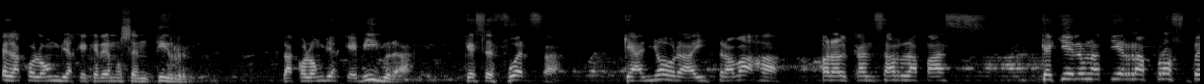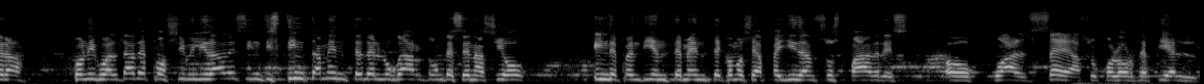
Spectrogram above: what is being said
es la Colombia que queremos sentir, la Colombia que vibra, que se esfuerza, que añora y trabaja para alcanzar la paz, que quiere una tierra próspera con igualdad de posibilidades indistintamente del lugar donde se nació, independientemente cómo se apellidan sus padres o cuál sea su color de piel.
